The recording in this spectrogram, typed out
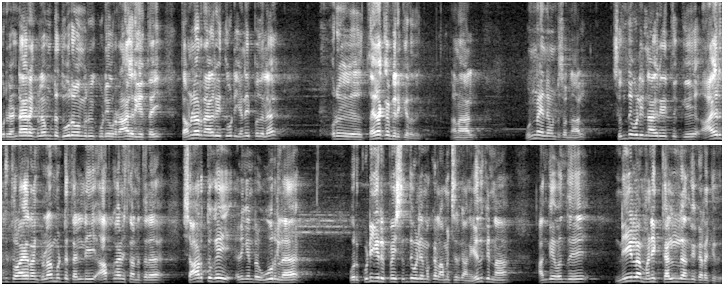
ஒரு ரெண்டாயிரம் கிலோமீட்டர் தூரமும் இருக்கக்கூடிய ஒரு நாகரிகத்தை தமிழர் நாகரிகத்தோடு இணைப்பதில் ஒரு தயக்கம் இருக்கிறது. ஆனால் உண்மை என்னவென்று சொன்னால் சிந்துவெளி நாகரிகத்துக்கு ஆயிரத்தி தொள்ளாயிரம் கிலோமீட்டர் தள்ளி ஆப்கானிஸ்தானத்தில் ஷார்துகை என்கின்ற ஊரில் ஒரு குடியிருப்பை சிந்துவெளி மக்கள் அமைச்சிருக்காங்க. எதுக்குன்னா அங்கே வந்து நீலமணி கல் அங்கே கிடைக்குது.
